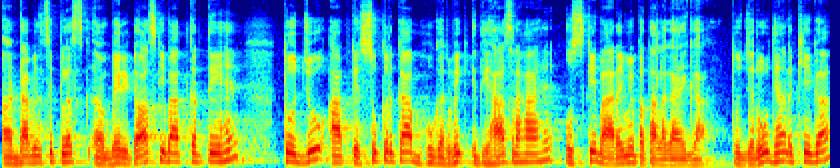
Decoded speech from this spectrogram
डाविंसी प्लस बेरिटॉस की बात करते हैं तो जो आपके शुक्र का भूगर्भिक इतिहास रहा है, उसके बारे में पता लगाएगा। तो ज़रूर ध्यान रखिएगा,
